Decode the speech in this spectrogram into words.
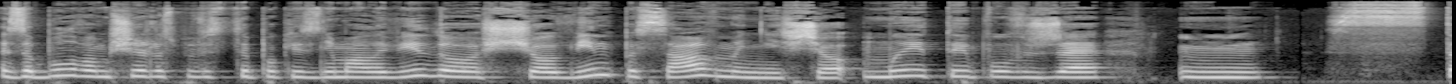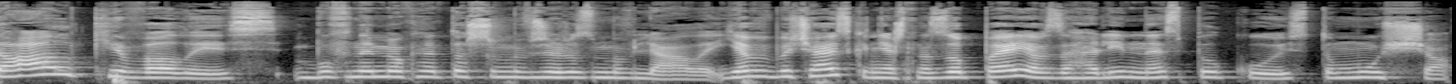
Забула вам ще розповісти, поки знімала відео, що він писав мені, що ми, типу, вже м, сталкивались. Був намек на те, що ми вже розмовляли. Я вибачаюсь, звісно, з ОП я взагалі не спілкуюсь, тому що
